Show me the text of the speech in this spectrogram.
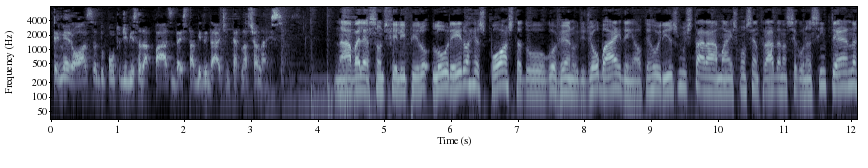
temerosa do ponto de vista da paz e da estabilidade internacionais. Na avaliação de Felipe Loureiro, a resposta do governo de Joe Biden ao terrorismo estará mais concentrada na segurança interna,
